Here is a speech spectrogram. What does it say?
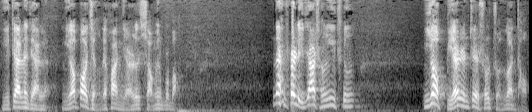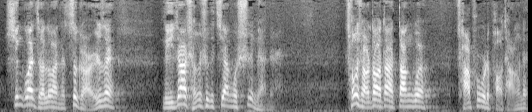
你掂量掂量，你要报警的话，你儿子小命不保。那边李嘉诚一听。你要别人这时候准乱逃，新官则乱呢。自个儿子，李嘉诚是个见过世面的人，从小到大当过茶铺的跑堂的，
